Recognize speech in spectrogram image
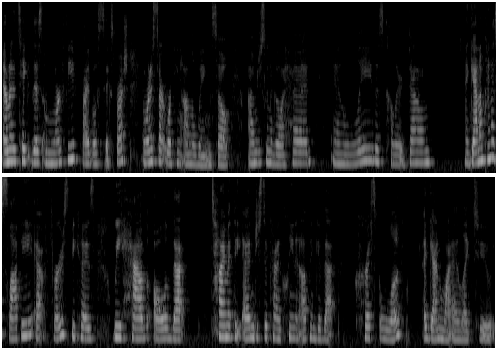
And I'm gonna take this Morphe 506 brush and we're gonna start working on the wings. So I'm just gonna go ahead and lay this color down. Again, I'm kind of sloppy at first because we have all of that time at the end just to kind of clean it up and give that crisp look. Again, why I like to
